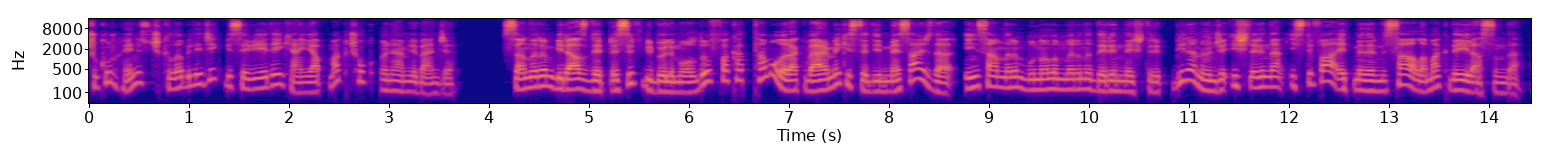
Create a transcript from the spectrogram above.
çukur henüz çıkılabilecek bir seviyedeyken yapmak çok önemli bence. Sanırım biraz depresif bir bölüm oldu fakat tam olarak vermek istediğim mesaj da insanların bunalımlarını derinleştirip bir an önce işlerinden istifa etmelerini sağlamak değil aslında.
